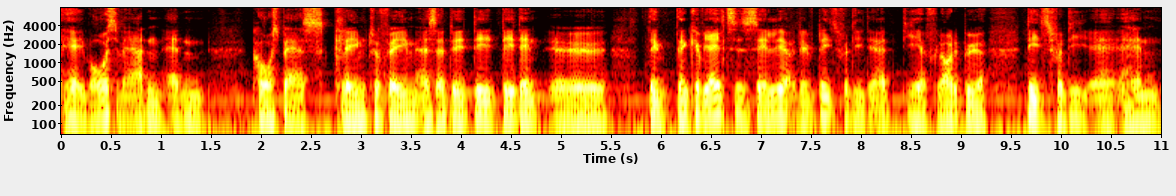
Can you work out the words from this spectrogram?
her i vores verden er den Korsbergs claim to fame. Altså det, det, det er den, øh, den, den kan vi altid sælge, og det er dels fordi det er de her flotte bøger, dels fordi at han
